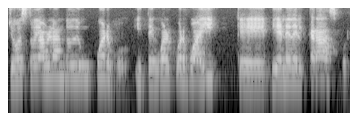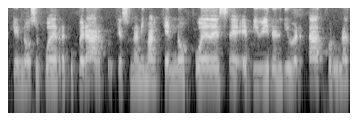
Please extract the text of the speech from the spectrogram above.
yo estoy hablando de un cuervo y tengo al cuervo ahí que viene del crash porque no se puede recuperar, porque es un animal que no puede eh, vivir en libertad por unas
